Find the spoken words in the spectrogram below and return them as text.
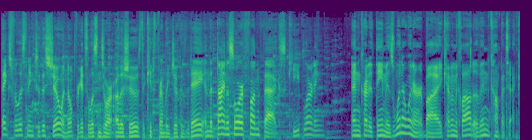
Thanks for listening to this show, and don't forget to listen to our other shows the Kid Friendly Joke of the Day and the Dinosaur Fun Facts. Keep learning. End credit theme is Winner Winner by Kevin MacLeod of Incompetech.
